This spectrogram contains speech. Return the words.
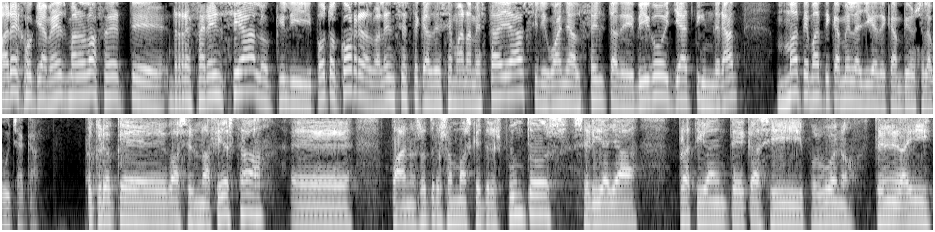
Parejo, que a més Manolo ha fet a lo que li pot ocórrer al València este cap de setmana a Mestalla. Si li guanya el Celta de Vigo, ja tindrà matemàticament la Lliga de Campions en la butxaca. Yo creo que va a ser una fiesta. eh, para nosotros son más que tres puntos. Sería ya prácticamente casi, pues bueno, tener ahí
